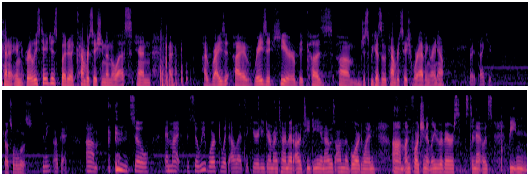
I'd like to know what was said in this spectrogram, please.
kind of in early stages, but a conversation nonetheless. And I, I raise it, I raise it here because, um, just because of the conversation we're having right now. Great, thank you. Councilwoman Lewis. To me? Okay. Um, so, and my, so we worked with Allied Security during my time at RTD, and I was on the board when, um, unfortunately, Rivera Stinnett was beaten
